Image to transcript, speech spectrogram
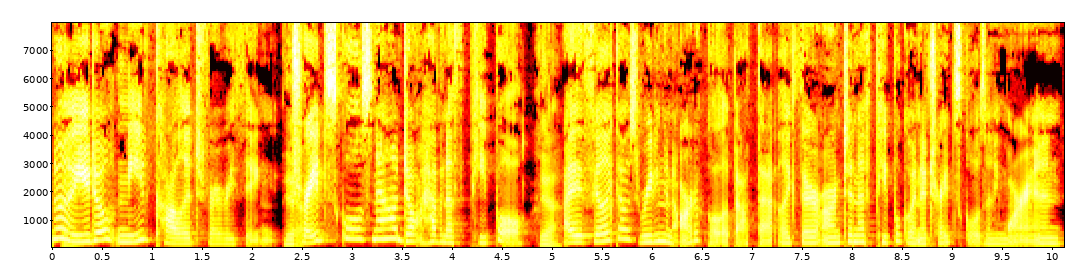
No you don't need college for everything. Yeah. trade schools now don't have enough people. Yeah. i feel like i was reading an article about that. Like there aren't enough people going to trade schools anymore. And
